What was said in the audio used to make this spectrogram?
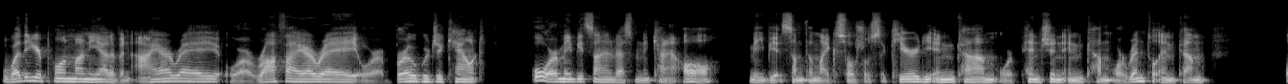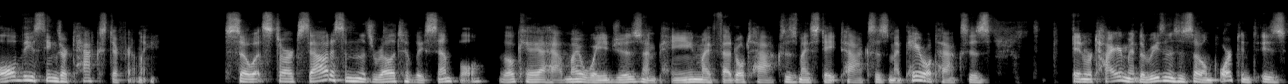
whether you're pulling money out of an IRA or a Roth IRA or a brokerage account, or maybe it's not an investment account at all, maybe it's something like Social Security income or pension income or rental income, all these things are taxed differently. So it starts out as something that's relatively simple. Okay, I have my wages, I'm paying my federal taxes, my state taxes, my payroll taxes. In retirement, the reason this is so important is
